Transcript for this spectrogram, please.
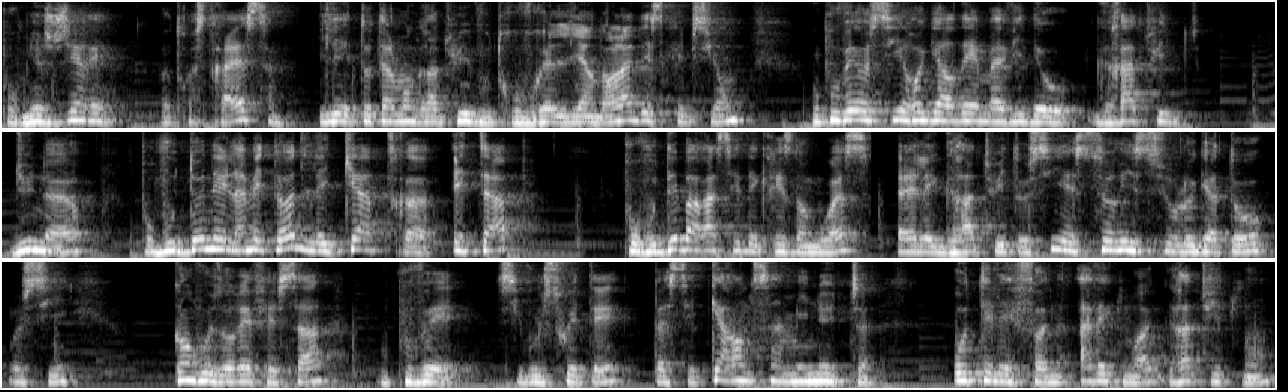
pour mieux gérer votre stress. Il est totalement gratuit, vous trouverez le lien dans la description. Vous pouvez aussi regarder ma vidéo gratuite d'une heure pour vous donner la méthode, les quatre étapes pour vous débarrasser des crises d'angoisse. Elle est gratuite aussi et cerise sur le gâteau aussi. Quand vous aurez fait ça, vous pouvez, si vous le souhaitez, passer 45 minutes au téléphone avec moi gratuitement.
